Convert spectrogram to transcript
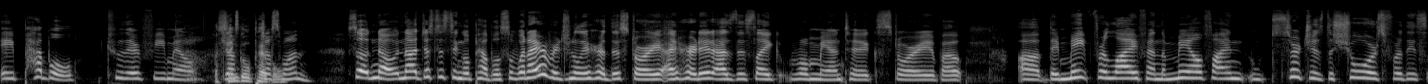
a pebble to their female. A single pebble. Just one. So no, not just a single pebble. So when I originally heard this story, I heard it as this like romantic story about uh, they mate for life, and the male find searches the shores for this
